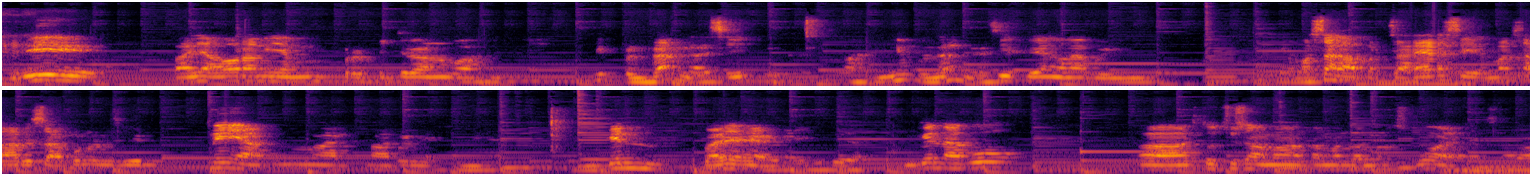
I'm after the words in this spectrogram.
Jadi banyak orang yang berpikiran wah ini benar nggak sih? Wah ini benar nggak sih dia ngelakuin ya masa nggak percaya sih? Masa harus aku nunjukin nih aku ngelakuin kayak gini. Mungkin banyak ya kayak gitu ya. Mungkin aku uh, setuju sama teman-teman semua ya sama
